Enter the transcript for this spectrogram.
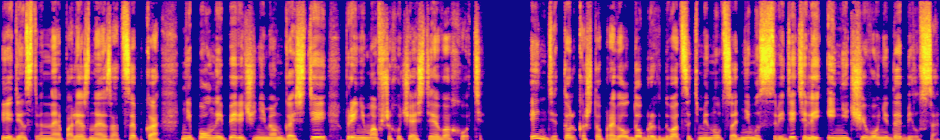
Единственная полезная зацепка — неполный перечень имен гостей, принимавших участие в охоте. Энди только что провел добрых 20 минут с одним из свидетелей и ничего не добился.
